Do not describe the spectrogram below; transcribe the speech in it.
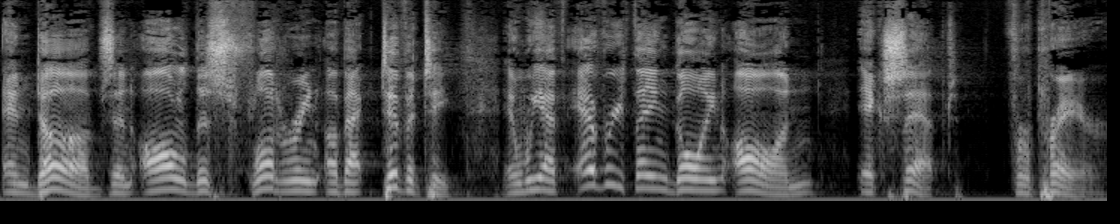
and doves and all of this fluttering of activity. And we have everything going on except for prayer.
